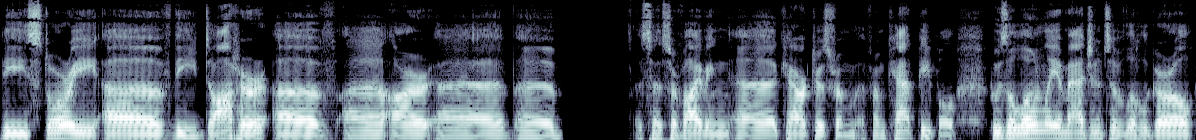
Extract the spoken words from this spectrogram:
the story of the daughter of our surviving uh, characters from from Cat People, who's a lonely, imaginative little girl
